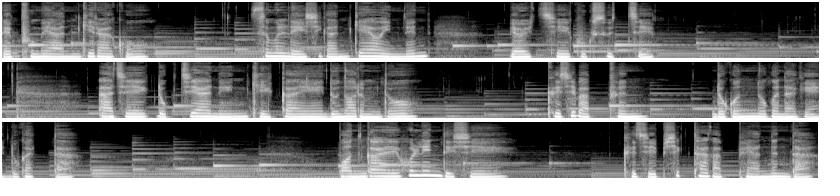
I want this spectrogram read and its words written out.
내 품에 안기라고 24시간 깨어있는 멸치 국수집. 아직 녹지 않은 길가의 눈얼음도 그 집 앞은 노곤노곤하게 녹았다. 뭔가에 홀린 듯이 그 집 식탁 앞에 앉는다.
